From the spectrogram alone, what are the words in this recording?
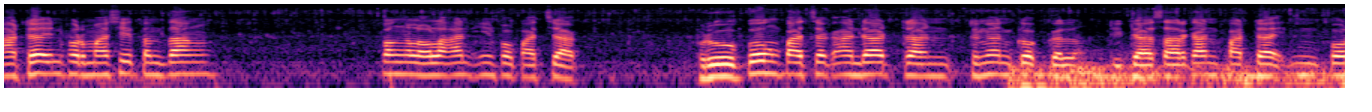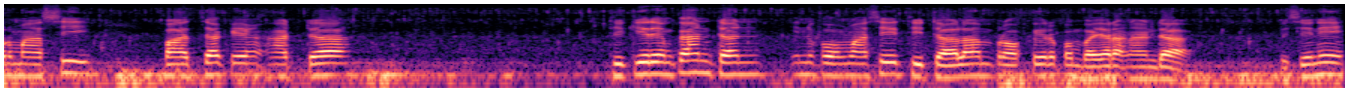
Ada informasi tentang pengelolaan info pajak Berhubung pajak Anda dan dengan Google didasarkan pada informasi pajak yang ada dikirimkan dan informasi di dalam profil pembayaran Anda. Di sini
